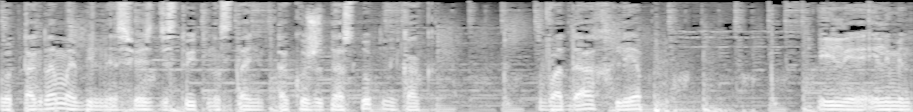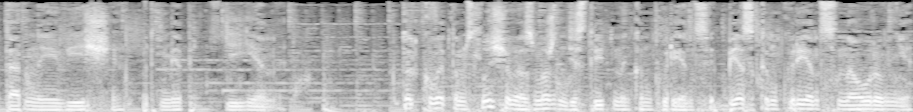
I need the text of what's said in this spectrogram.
Вот тогда мобильная связь действительно станет такой же доступной, как вода, хлеб или элементарные вещи, предметы гигиены. Только в этом случае возможна действительно конкуренция. Без конкуренции на уровне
